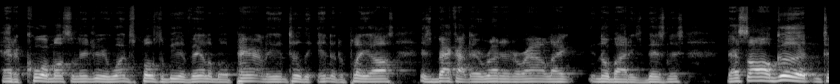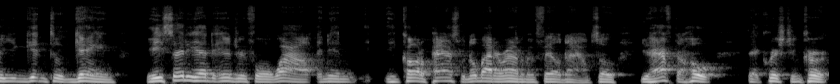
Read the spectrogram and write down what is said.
had a core muscle injury, wasn't supposed to be available apparently until the end of the playoffs, is back out there running around like nobody's business. That's all good until you get into a game. He said he had the injury for a while, and then he caught a pass with nobody around him and fell down. So you have to hope that Christian Kirk,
